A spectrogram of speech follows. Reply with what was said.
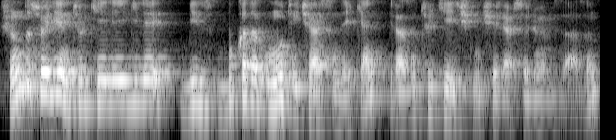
şunu da söyleyelim, Türkiye ile ilgili biz bu kadar umut içerisindeyken biraz da Türkiye ilişkin bir şeyler söylememiz lazım.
